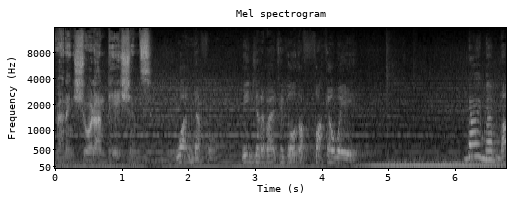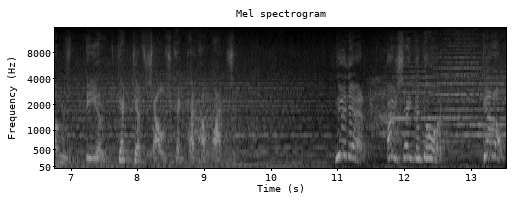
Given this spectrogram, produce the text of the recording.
Running short on patience. Wonderful. Means you're about to go the fuck away. Now my mum's beard, get yourselves together, lads. You there, outside the door. Geralt,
